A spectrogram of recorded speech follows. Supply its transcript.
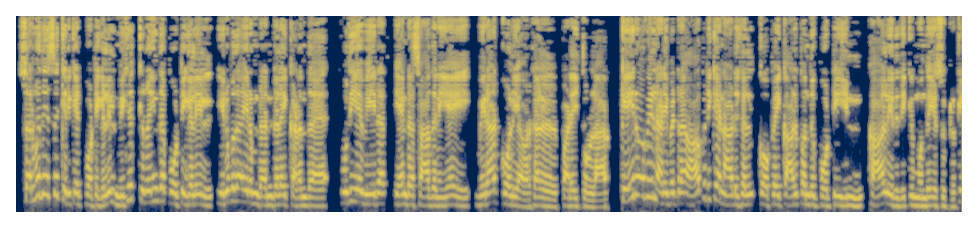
சர்வதேச கிரிக்கெட் போட்டிகளில் மிக குறைந்த போட்டிகளில் இருபதாயிரம் ரன்களை கடந்த புதிய வீரர் என்ற சாதனையை விராட் கோலி அவர்கள் படைத்துள்ளார். கெய்ரோவில் நடைபெற்ற ஆப்பிரிக்க நாடுகள் கோப்பை கால்பந்து போட்டியின் கால் இறுதிக்கு முந்தைய சுற்றுக்கு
